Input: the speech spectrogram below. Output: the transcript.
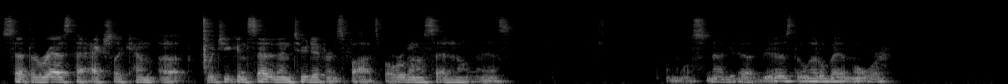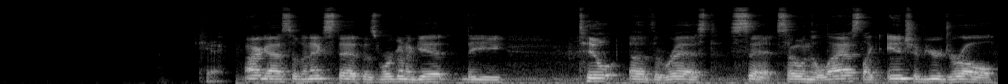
set the rest to actually come up, which you can set it in two different spots, but we're gonna set it on this. Gonna snug it up just a little bit more. Okay. All right, guys, so the next step is we're gonna get the tilt of the rest set. So in the last like inch of your draw,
